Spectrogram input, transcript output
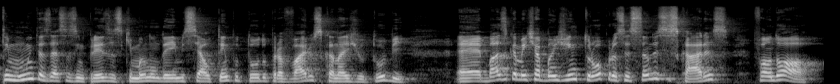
Tem muitas dessas empresas que mandam DMCA o tempo todo para vários canais de YouTube é, basicamente a Band entrou processando esses caras, falando, ó,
